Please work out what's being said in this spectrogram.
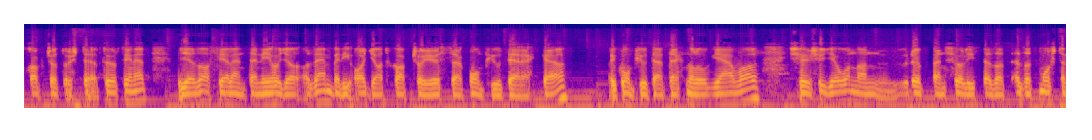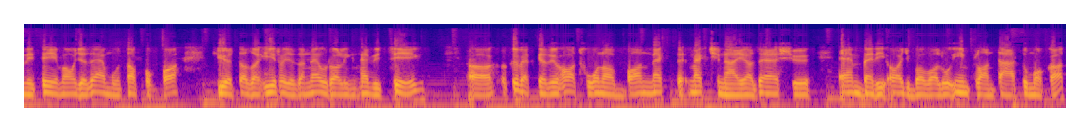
kapcsolatos történet. Ugye ez azt jelenteni, hogy az emberi agyat kapcsolja össze a komputerekkel, vagy komputer technológiával, és, és ugye onnan röppent föl itt ez a, ez a mostani téma, hogy az elmúlt napokban kijött az a hír, hogy ez a Neuralink nevű cég a, a következő hat hónapban meg, megcsinálja az első emberi agyba való implantátumokat,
